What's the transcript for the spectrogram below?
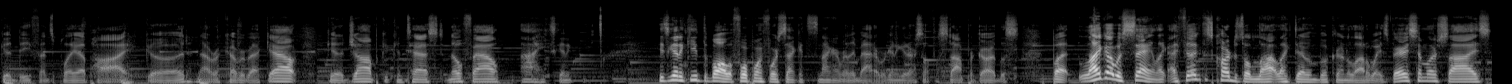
Good defense. Play up high. Good. Now recover back out. Get a jump. Good contest. No foul. Ah, he's going to He's going to keep the ball, but 4.4 seconds, it's not going to really matter. We're going to get ourselves a stop regardless. But like I was saying, like I feel like this card is a lot like Devin Booker in a lot of ways. Very similar size,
